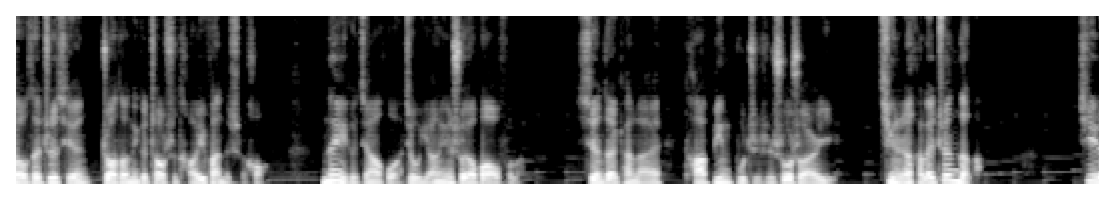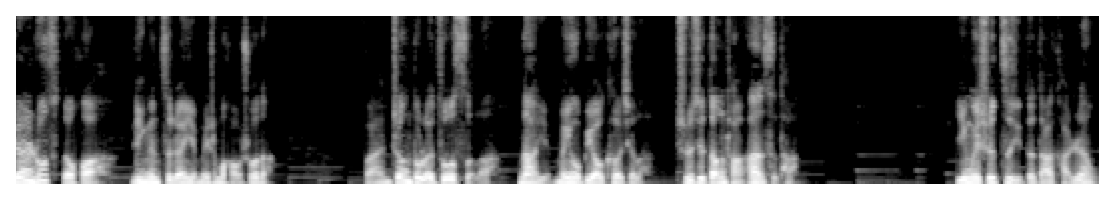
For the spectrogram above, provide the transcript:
早在之前抓到那个肇事逃逸犯的时候，那个家伙就扬言说要报复了。现在看来，他并不只是说说而已，竟然还来真的了。既然如此的话，林恩自然也没什么好说的。反正都来作死了，那也没有必要客气了，直接当场按死他。因为是自己的打卡任务，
